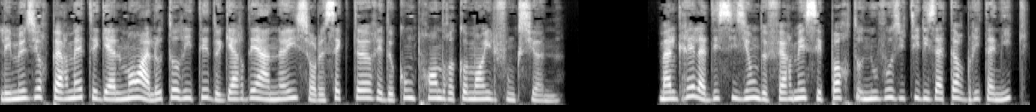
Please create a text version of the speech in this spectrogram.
Les mesures permettent également à l'autorité de garder un œil sur le secteur et de comprendre comment il fonctionne. Malgré la décision de fermer ses portes aux nouveaux utilisateurs britanniques,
